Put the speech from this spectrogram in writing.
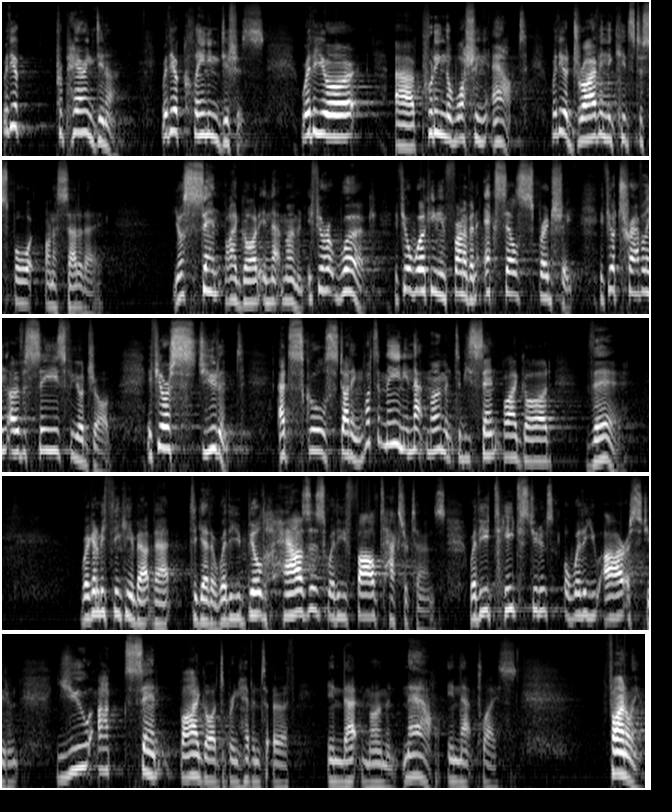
whether you're preparing dinner, whether you're cleaning dishes, whether you're uh, putting the washing out, whether you're driving the kids to sport on a Saturday, you're sent by God in that moment. If you're at work, if you're working in front of an Excel spreadsheet, if you're traveling overseas for your job, if you're a student, at school studying. What's it mean in that moment to be sent by God there? We're going to be thinking about that together. Whether you build houses, whether you file tax returns, whether you teach students, or whether you are a student, you are sent by God to bring heaven to earth in that moment, now, in that place. Finally,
